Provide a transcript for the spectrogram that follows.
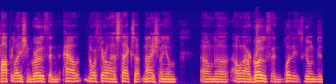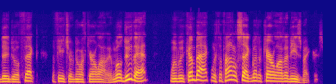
population growth, and how North Carolina stacks up nationally on on uh, on our growth and what it's going to do to affect the future of North Carolina. And we'll do that when we come back with the final segment of Carolina Newsmakers.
